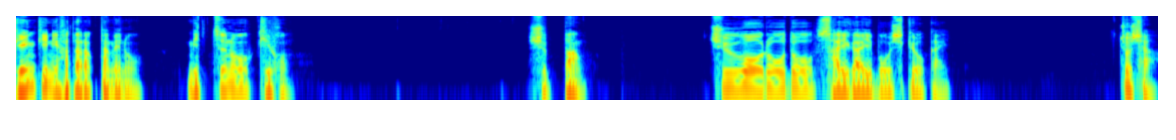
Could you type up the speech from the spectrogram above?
元気に働くための三つの基本。出版。中央労働災害防止協会。著者。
